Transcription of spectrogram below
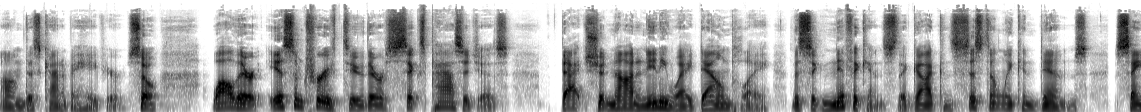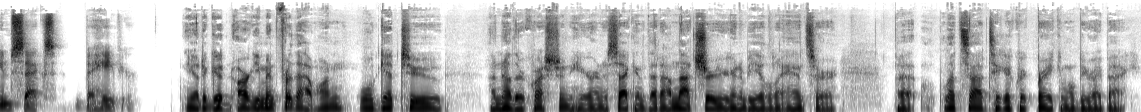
um, this kind of behavior. So, while there is some truth to there are six passages, that should not in any way downplay the significance that God consistently condemns same sex behavior. You had a good argument for that one. We'll get to another question here in a second that I'm not sure you're going to be able to answer. But let's uh, take a quick break and we'll be right back.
